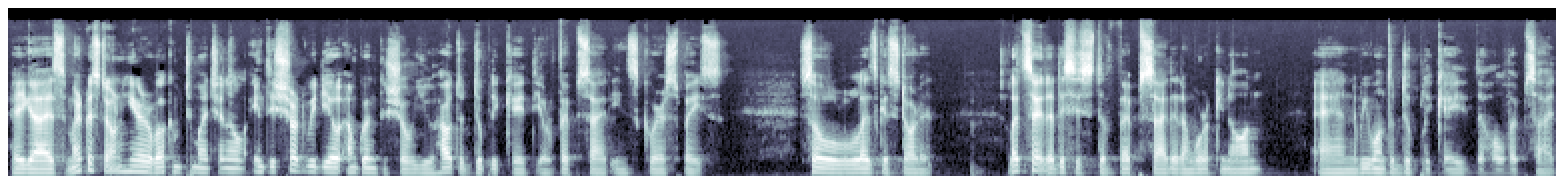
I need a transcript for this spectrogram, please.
Hey guys, Marcus Stone here, welcome to my channel. In this short video I'm going to show you how to duplicate your website in Squarespace. So let's get started. Let's say that this is the website that I'm working on and we want to duplicate the whole website.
